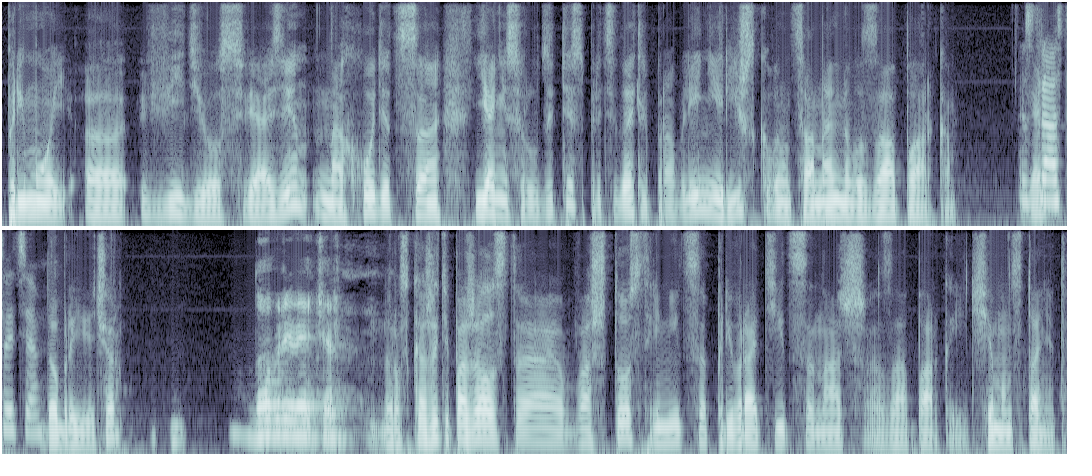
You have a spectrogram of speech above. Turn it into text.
прямой э, видеосвязи находится Янис Рудзитис, председатель правления Рижского национального зоопарка. Здравствуйте. Я... Добрый вечер. Добрый вечер. Расскажите, пожалуйста, во что стремится превратиться наш зоопарк и чем он станет?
